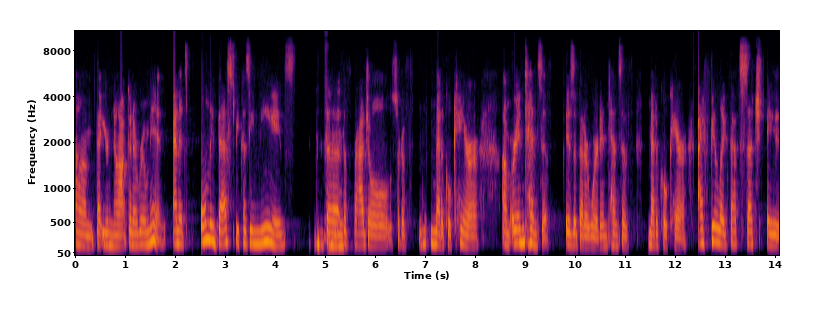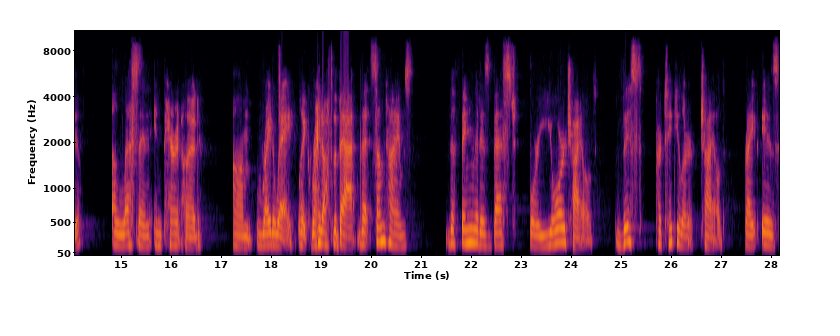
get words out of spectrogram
um, that you're not going to room in. And it's only best because he needs the, mm-hmm. the fragile sort of medical care um, or intensive is a better word, intensive medical care. I feel like that's such a a lesson in parenthood um, right away, like right off the bat, that sometimes the thing that is best for your child, this particular child, right, is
